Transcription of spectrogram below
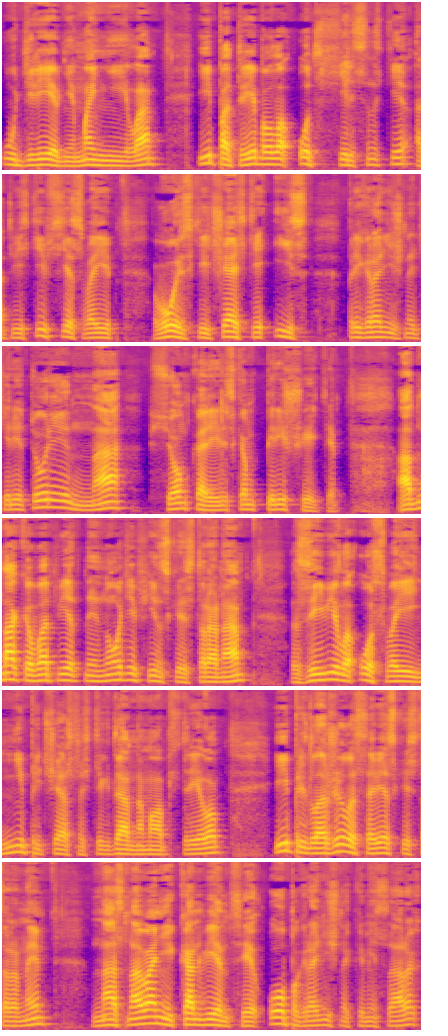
у деревни Манила и потребовала от Хельсинки отвести все свои воинские части из приграничной территории на всем Карельском перешите. Однако в ответной ноте финская сторона заявила о своей непричастности к данному обстрелу и предложила советской стороне на основании Конвенции о пограничных комиссарах,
